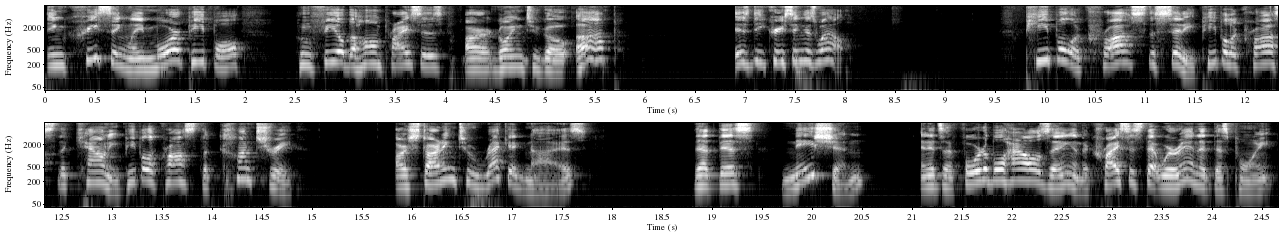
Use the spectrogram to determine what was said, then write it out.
increasingly more people who feel the home prices are going to go up is decreasing as well. People across the city, people across the county, people across the country are starting to recognize that this nation and it's affordable housing and the crisis that we're in at this point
